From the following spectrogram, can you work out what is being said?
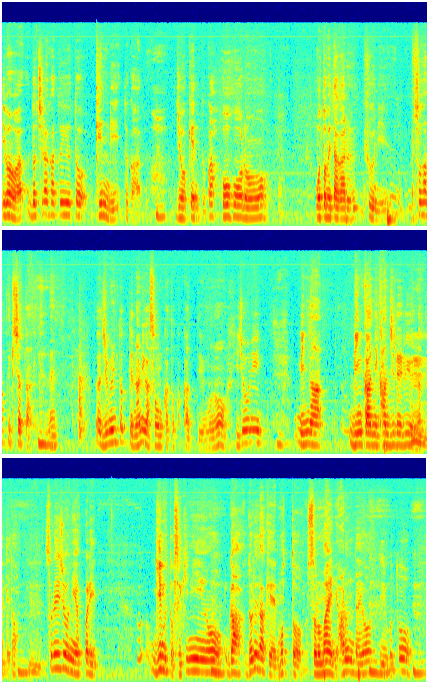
今はどちらかというと権利とか条件とか方法論を求めたがる風に育ってきちゃったんですよね。自分にとって何が損か得かっていうものを非常にみんな敏感に感じれるようになったけど、うん。それ以上にやっぱり義務と責任を、がどれだけもっとその前にあるんだよっていうことをうん。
